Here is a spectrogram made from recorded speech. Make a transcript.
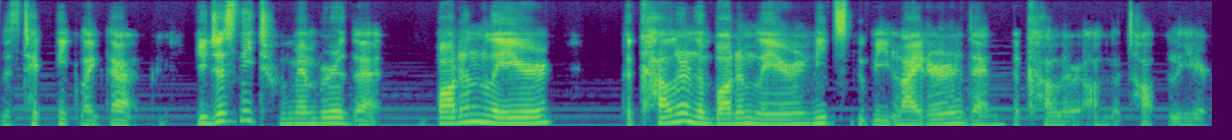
this technique like that. You just need to remember that bottom layer, the color in the bottom layer needs to be lighter than the color on the top layer.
